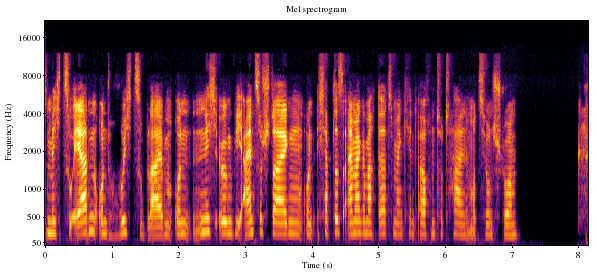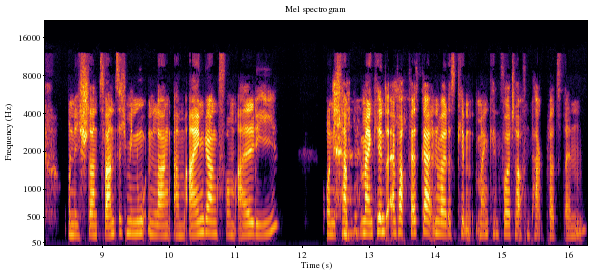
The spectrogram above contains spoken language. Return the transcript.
mich zu erden und ruhig zu bleiben und nicht irgendwie einzusteigen. Und ich habe das einmal gemacht, da hatte mein Kind auch einen totalen Emotionssturm. Und ich stand 20 Minuten lang am Eingang vom Aldi und ich habe mein Kind einfach festgehalten, weil das Kind, mein Kind wollte auf den Parkplatz rennen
